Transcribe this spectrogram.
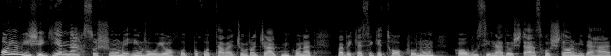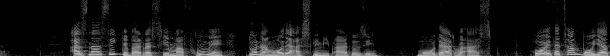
آیا ویژگی نحس و شوم این رویا خود به خود توجه را جلب می کند و به کسی که تا کنون کابوسی نداشته است هشدار می دهد؟ از نزدیک به بررسی مفهوم دو نماد اصلی می پردازیم. مادر و اسب قاعدتا باید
